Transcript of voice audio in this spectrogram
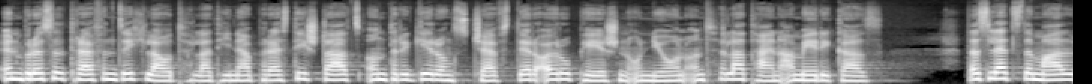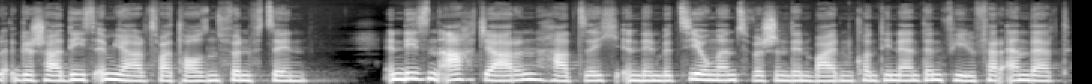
In Brüssel treffen sich laut Latina Press die Staats- und Regierungschefs der Europäischen Union und Lateinamerikas. Das letzte Mal geschah dies im Jahr 2015. In diesen acht Jahren hat sich in den Beziehungen zwischen den beiden Kontinenten viel verändert.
